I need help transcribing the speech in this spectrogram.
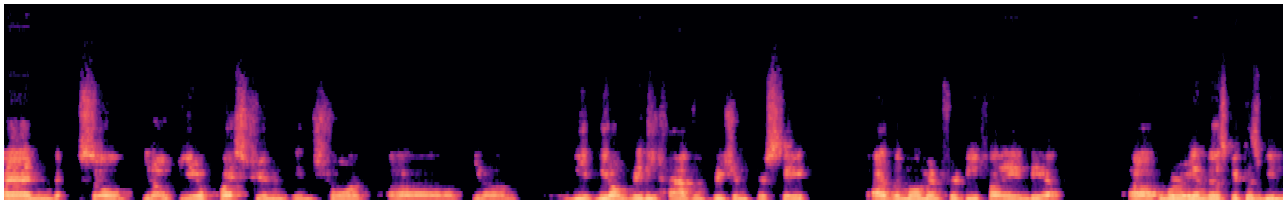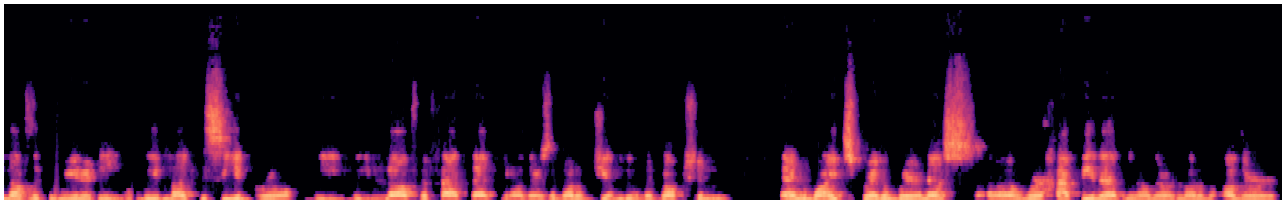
And so, you know, to your question, in short, uh, you know, we, we don't really have a vision per se at the moment for DeFi India. Uh, we're in this because we love the community. We'd like to see it grow. We, we love the fact that you know there's a lot of genuine adoption and widespread awareness. Uh, we're happy that you know there are a lot of other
